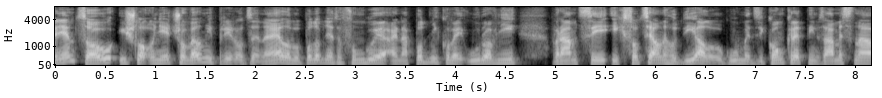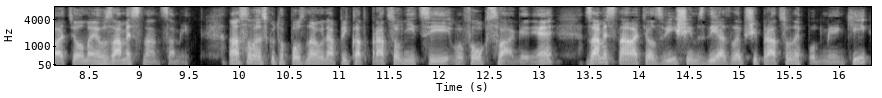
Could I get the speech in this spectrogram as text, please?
Nemcov išlo o niečo veľmi prirodzené, lebo podobne to funguje aj na podnikovej úrovni v rámci ich sociálneho dialógu medzi konkrétnym zamestnávateľom a jeho zamestnancami. Na Slovensku to poznajú napríklad pracovníci vo Volkswagene. Zamestnávateľ zvýši mzdy a zlepší pracovné podmienky,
